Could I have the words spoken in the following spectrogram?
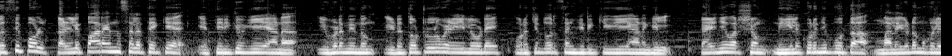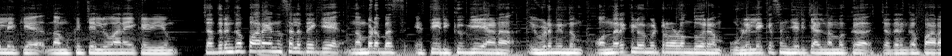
ബസ് ഇപ്പോൾ കള്ളിപ്പാറ എന്ന സ്ഥലത്തേക്ക് എത്തിയിരിക്കുകയാണ്. ഇവിടെ നിന്നും ഇടത്തോട്ടുള്ള വഴിയിലൂടെ കുറച്ചു ദൂരം സഞ്ചരിക്കുകയാണെങ്കിൽ കഴിഞ്ഞ വർഷം നീലക്കുറിഞ്ഞു പൂത്ത മലയുടെ മുകളിലേക്ക് നമുക്ക് ചെല്ലുവാനായി കഴിയും. ചതുരംഗപ്പാറ എന്ന സ്ഥലത്തേക്ക് നമ്മുടെ ബസ് എത്തിയിരിക്കുകയാണ്. ഇവിടെ നിന്നും ഒന്നര കിലോമീറ്ററോളം ദൂരം ഉള്ളിലേക്ക് സഞ്ചരിച്ചാൽ നമുക്ക് ചതുരംഗപ്പാറ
